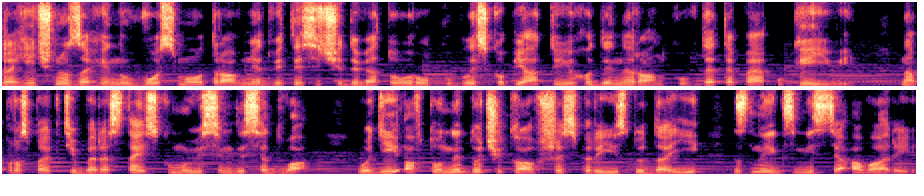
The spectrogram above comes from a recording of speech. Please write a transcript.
Трагічно загинув 8 травня 2009 року близько 5 години ранку в ДТП у Києві на проспекті Берестейському, 82. Водій авто, не дочекавшись переїзду ДАІ, зник з місця аварії.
